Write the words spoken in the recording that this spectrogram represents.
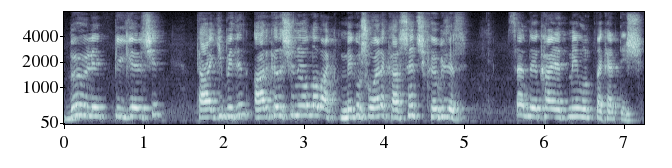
Böyle bilgiler için takip edin. Arkadaşını yolla bak. Mega Şövalye karşına çıkabilir. Sen de kaydetmeyi unutma kardeş.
